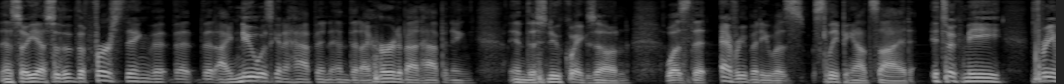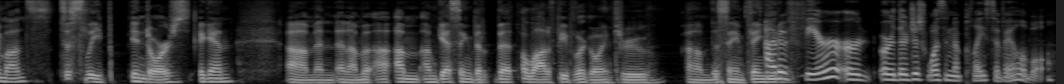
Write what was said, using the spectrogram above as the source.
And so, yeah, so the, the first thing that that that I knew was going to happen, and that I heard about happening in this new quake zone, was that everybody was sleeping outside. It took me three months to sleep indoors again. Um, and and I'm I'm I'm guessing that that a lot of people are going through um, the same thing. Out of fear, or or there just wasn't a place available.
